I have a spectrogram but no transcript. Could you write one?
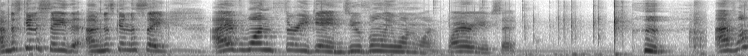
I'm just gonna say that I'm just gonna say I have won three games. You've only won one. Why are you excited? I've won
